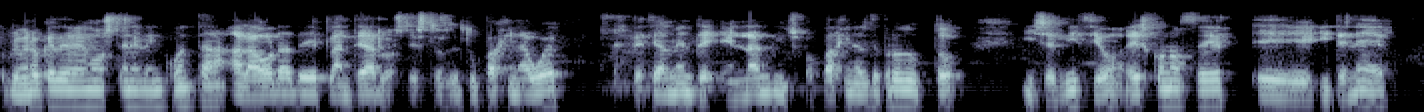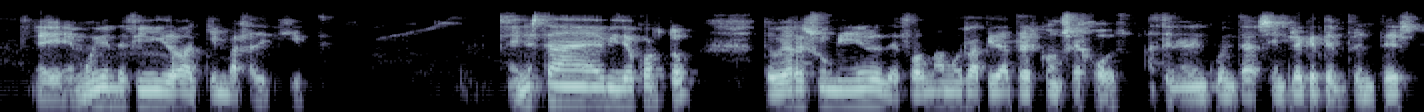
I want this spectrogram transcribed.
Lo primero que debemos tener en cuenta a la hora de plantear los textos de tu página web, especialmente en landings o páginas de producto y servicio, es conocer eh, y tener eh, muy bien definido a quién vas a dirigirte. En este vídeo corto te voy a resumir de forma muy rápida tres consejos a tener en cuenta siempre que te enfrentes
